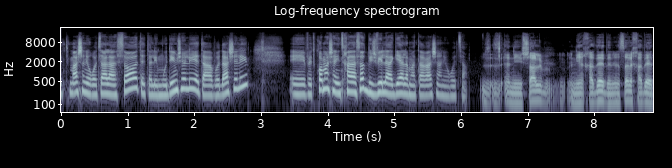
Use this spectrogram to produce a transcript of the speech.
את מה שאני רוצה לעשות, את הלימודים שלי, את העבודה שלי. אה, ואת כל מה שאני צריכה לעשות בשביל להגיע למטרה שאני רוצה. אני אשאל, אני אחדד, אני אנסה לחדד.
